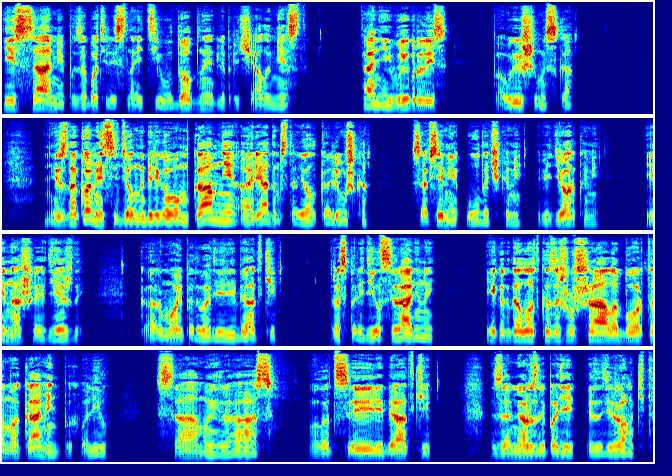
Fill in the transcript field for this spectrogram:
и сами позаботились найти удобное для причала место. Они выбрались повыше мыска. Незнакомец сидел на береговом камне, а рядом стоял колюшка со всеми удочками, ведерками и нашей одеждой. Кормой подводи, ребятки, — распорядился раненый, и когда лодка зашуршала бортом о камень, похвалил. — Самый раз. Молодцы, ребятки. Замерзли, поди, без одежонки-то.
